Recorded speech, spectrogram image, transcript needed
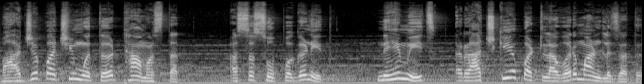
भाजपाची मतं ठाम असतात असं सोपं गणित नेहमीच राजकीय पटलावर मांडलं जातं.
